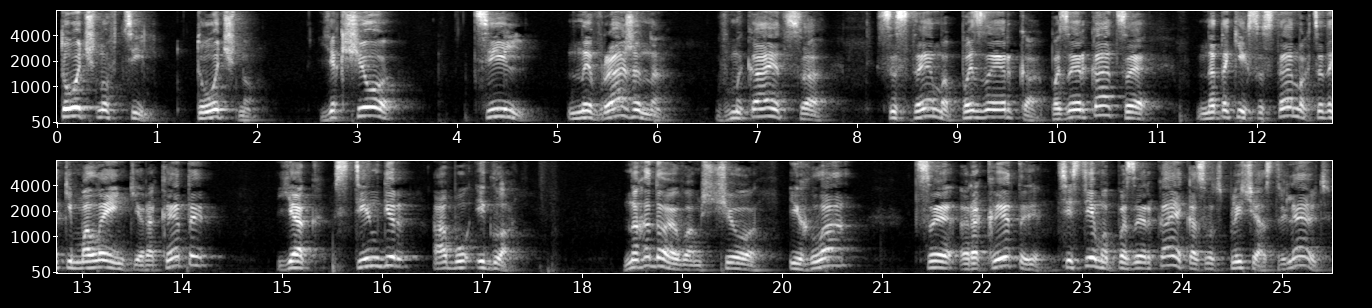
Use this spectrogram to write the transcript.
точно в ціль. Точно. Якщо ціль не вражена, вмикається система ПЗРК. ПЗРК це на таких системах це такі маленькі ракети, як Стінгер або Ігла. Нагадаю вам, що ігла це ракети, система ПЗРК, яка з плеча стріляють.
